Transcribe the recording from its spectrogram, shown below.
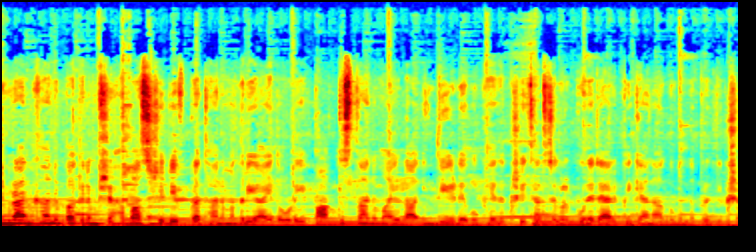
ഇമ്രാൻഖാന് പകരം ഷഹബാസ് ഷെരീഫ് പ്രധാനമന്ത്രിയായതോടെ പാകിസ്ഥാനുമായുള്ള ഇന്ത്യയുടെ ഉഭയകക്ഷി ചർച്ചകൾ പുനരാരംഭിക്കാനാകുമെന്ന് പ്രതീക്ഷ.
